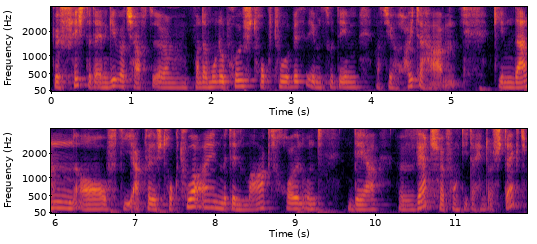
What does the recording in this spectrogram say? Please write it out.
Geschichte der Energiewirtschaft ähm, von der Monopolstruktur bis eben zu dem, was wir heute haben? Gehen dann auf die aktuelle Struktur ein mit den Marktrollen und der Wertschöpfung, die dahinter steckt,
